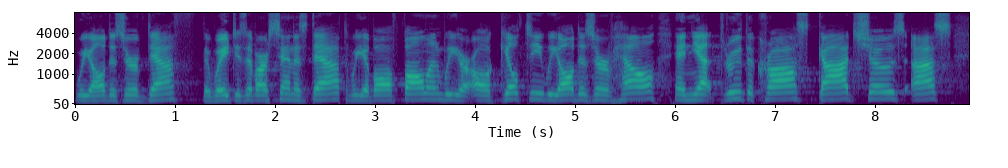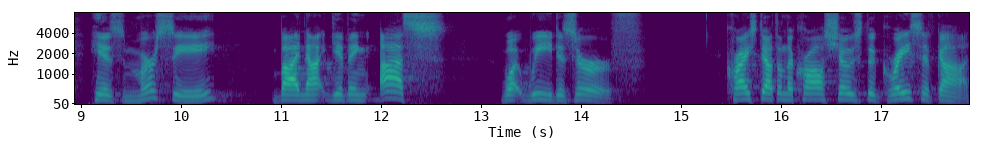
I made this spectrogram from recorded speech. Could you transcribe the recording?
We all deserve death. The wages of our sin is death. We have all fallen. We are all guilty. We all deserve hell. And yet, through the cross, God shows us his mercy by not giving us what we deserve. Christ's death on the cross shows the grace of God.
